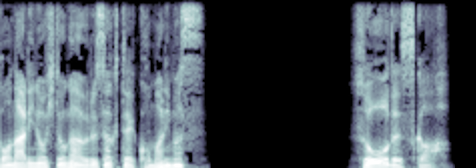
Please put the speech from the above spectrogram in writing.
隣の人がうるさくて困ります。そうですか。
